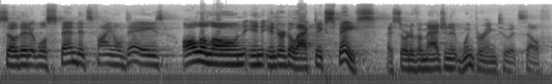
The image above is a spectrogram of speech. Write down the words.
so that it will spend its final days all alone in intergalactic space. I sort of imagine it whimpering to itself.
